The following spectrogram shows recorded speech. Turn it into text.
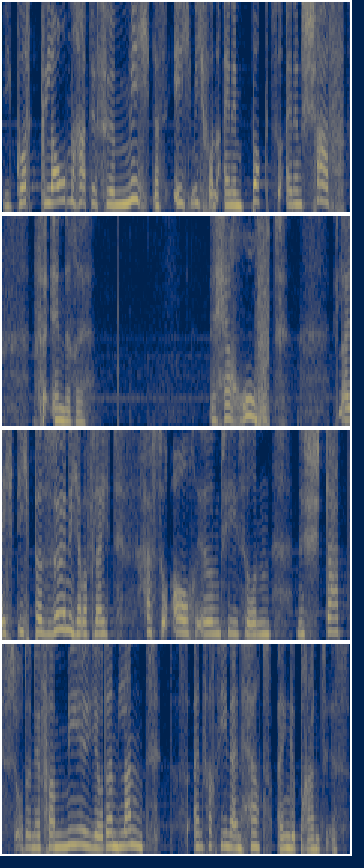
wie Gott Glauben hatte für mich, dass ich mich von einem Bock zu einem Schaf verändere. Der Herr ruft, vielleicht dich persönlich, aber vielleicht hast du auch irgendwie so eine Stadt oder eine Familie oder ein Land, das einfach wie in dein Herz eingebrannt ist.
